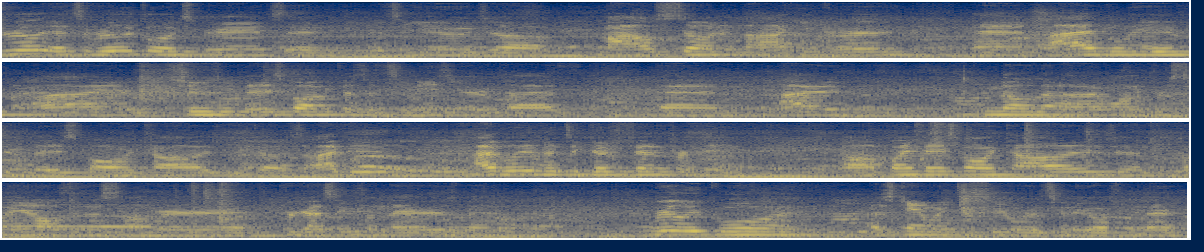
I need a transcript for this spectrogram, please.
it's really it's a really cool experience and it's a huge uh, milestone in the hockey career. And I believe I'm choosing baseball because it's an easier path, and I know that I want to pursue baseball in college because I be, I believe it's a good fit for me. Uh, playing baseball in college and playing all through the summer and progressing from there has been really cool, and I just can't wait to see where it's going to go from there.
